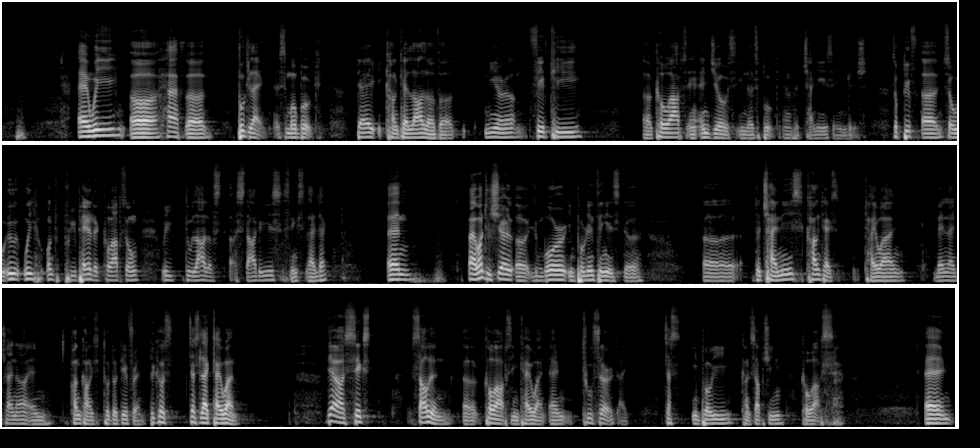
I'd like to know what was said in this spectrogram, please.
And we uh, have a booklet, a small book, that contains a lot of uh, near 50 uh, co-ops and NGOs in this book, uh, Chinese and English. So, uh, so we, we, want to prepare the co-op zone. We do a lot of st uh, studies, things like that. And but I want to share uh, the more important thing is the the Chinese context, Taiwan, mainland China, and Hong Kong is totally different because just like Taiwan, there are 6,000 uh, co-ops in Taiwan and two-thirds are just employee consumption co-ops. and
